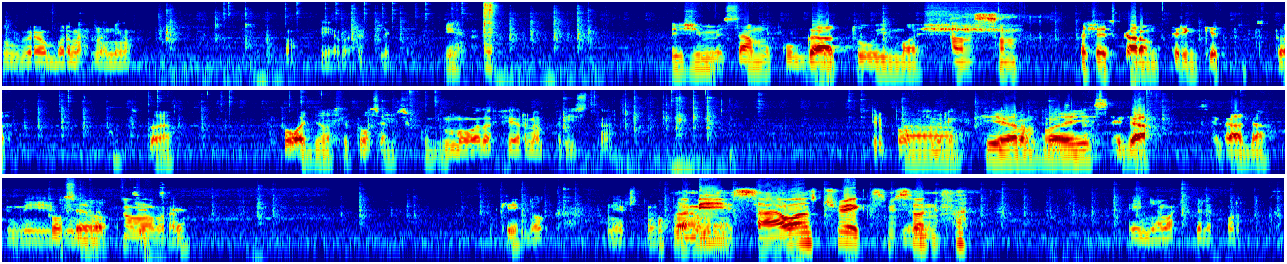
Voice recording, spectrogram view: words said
Добре, обърнах на него. О, Ева, рефлект. Кажи ми само когато имаш... Там съм. Аз ще изкарам тринкет от това. От това. Паладина след 8 секунди. Мога да фиерна приста. Трипл фюри. Фирвай сега. Сега да. Ми, То се е в. CC. Окей. Док, нещо? Ами, Silence човек, смисъл няма. Е, нямах и телепорт тук.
